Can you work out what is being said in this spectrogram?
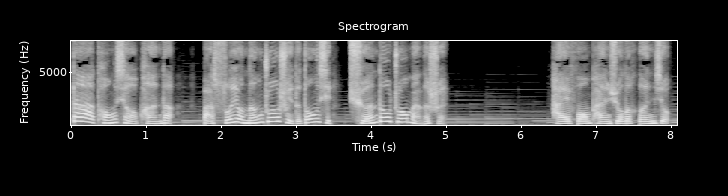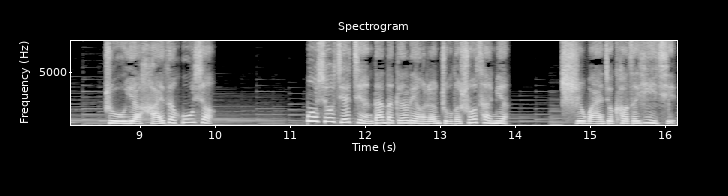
大桶小盆的把所有能装水的东西全都装满了水。台风盘旋了很久，入夜还在呼啸。木修杰简单的给两人煮了蔬菜面，吃完就靠在一起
